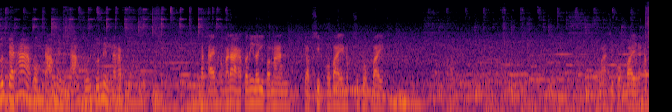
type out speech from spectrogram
0856313001 นะครับถ้าขายเข้ามาได้ครับ ตอนนี้เราอยู่ประมาณเกือบ10 กว่าใบครับ 16 ใบครับประมา 16 ใบนะครับ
